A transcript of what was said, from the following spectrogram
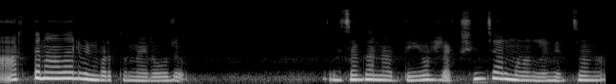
ఆర్తనాదాలు వినబడుతున్నాయి రోజు. నిజంగా నా దేవుడు రక్షించాలి మనల్ని నిజంగా.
